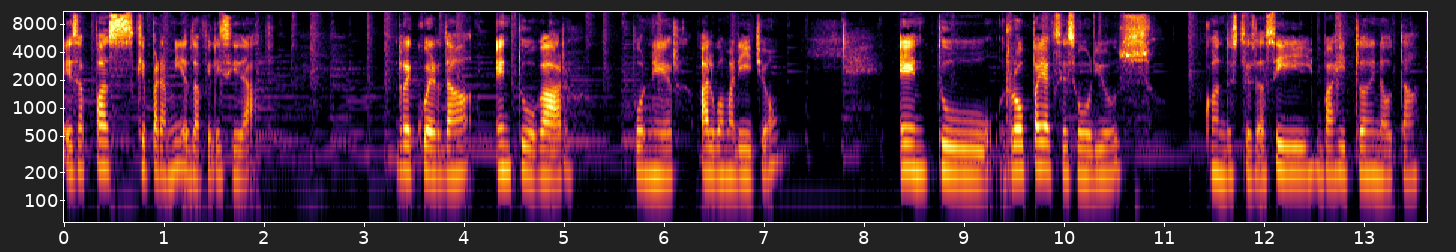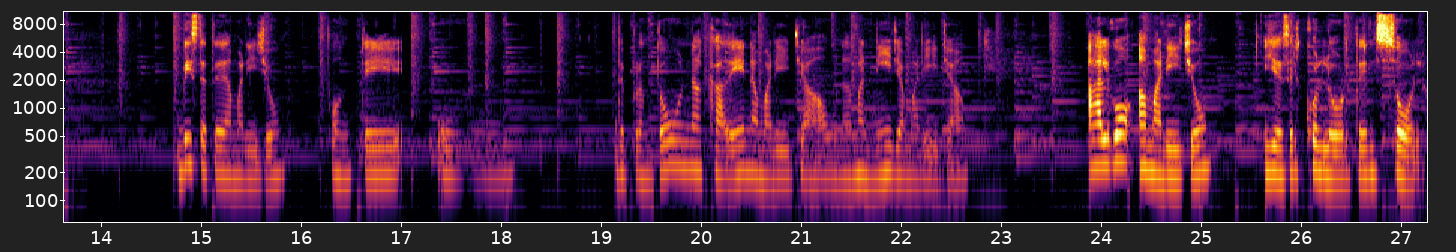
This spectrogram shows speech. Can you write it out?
esa paz que para mí es la felicidad. Recuerda en tu hogar poner algo amarillo. En tu ropa y accesorios, cuando estés así, bajito de nota, vístete de amarillo. Ponte de pronto una cadena amarilla, una manilla amarilla. Algo amarillo y es el color del sol.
